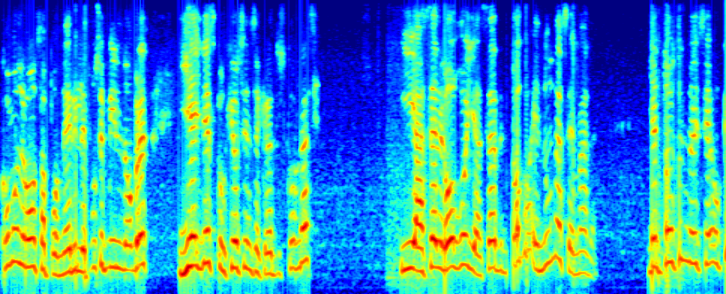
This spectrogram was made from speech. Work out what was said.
cómo le vamos a poner. Y le puse mil nombres y ella escogió Sin Secretos con Dacia. Y hacer el logo y hacer todo en una semana. Y entonces me dice, ok,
